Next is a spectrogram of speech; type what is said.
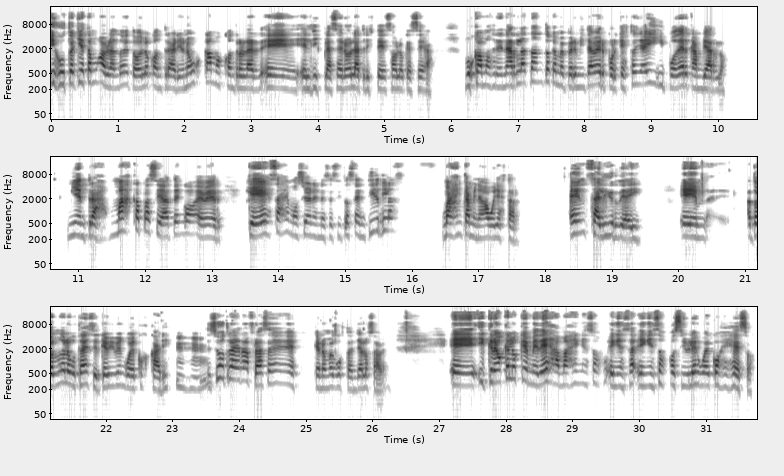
Y justo aquí estamos hablando de todo lo contrario. No buscamos controlar eh, el displacer o la tristeza o lo que sea. Buscamos drenarla tanto que me permita ver por qué estoy ahí y poder cambiarlo. Mientras más capacidad tengo de ver que esas emociones necesito sentirlas, más encaminada voy a estar en salir de ahí. Em, a todo el mundo le gusta decir que vive en huecos, Cari. Esa es otra de las frases que no me gustan, ya lo saben. Eh, y creo que lo que me deja más en esos, en, esa, en esos posibles huecos es eso,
